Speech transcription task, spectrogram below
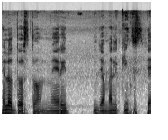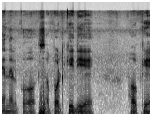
हेलो दोस्तों मेरी जमल किंग्स चैनल को सपोर्ट कीजिए। ओके।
